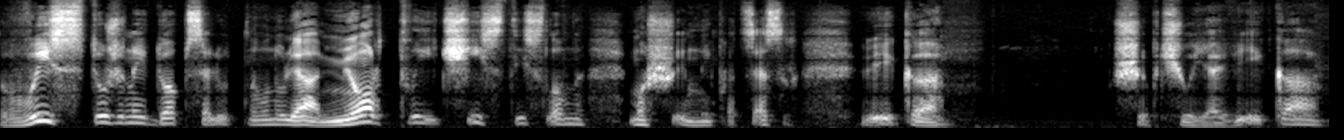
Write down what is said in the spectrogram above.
выстуженный до абсолютного нуля, мертвый и чистый, словно машинный процессор. «Вика!» — шепчу я, «Вика!»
